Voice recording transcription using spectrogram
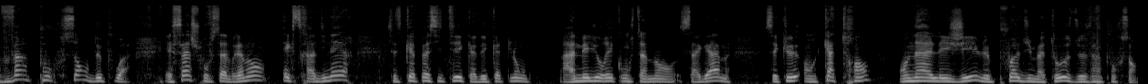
20% de poids. Et ça, je trouve ça vraiment extraordinaire. Cette capacité qu'a Decathlon à améliorer constamment sa gamme, c'est qu'en 4 ans, on a allégé le poids du matos de 20%.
